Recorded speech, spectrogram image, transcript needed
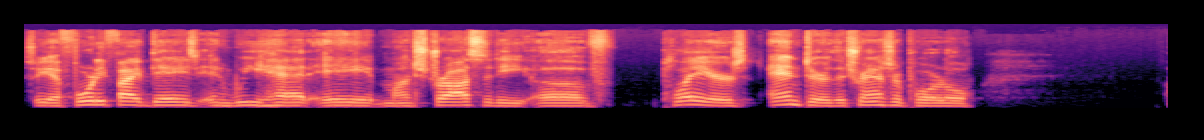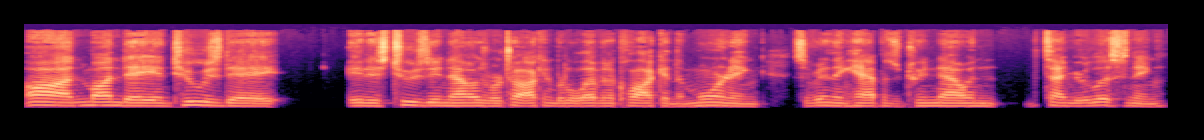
So you have 45 days, and we had a monstrosity of players enter the transfer portal on Monday and Tuesday. It is Tuesday now as we're talking about 11 o'clock in the morning. So if anything happens between now and the time you're listening,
